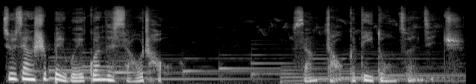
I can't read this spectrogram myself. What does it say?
就像是被围观的小丑，想找个地洞钻进去。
